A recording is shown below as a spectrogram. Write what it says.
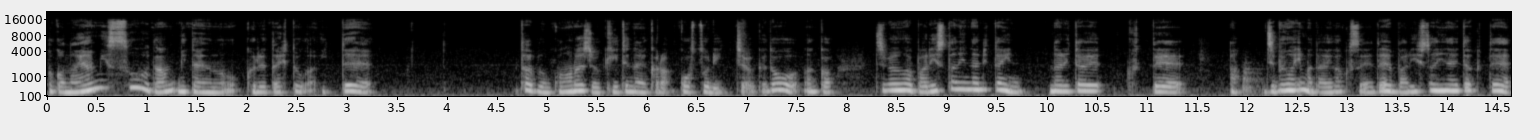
なんか悩み相談みたいなのをくれた人がいて多分このラジオ聞いてないからこっそり言っちゃうけどなんか自分はバリスタになりたいなりたくてあ自分は今大学生でバリスタになりたくて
